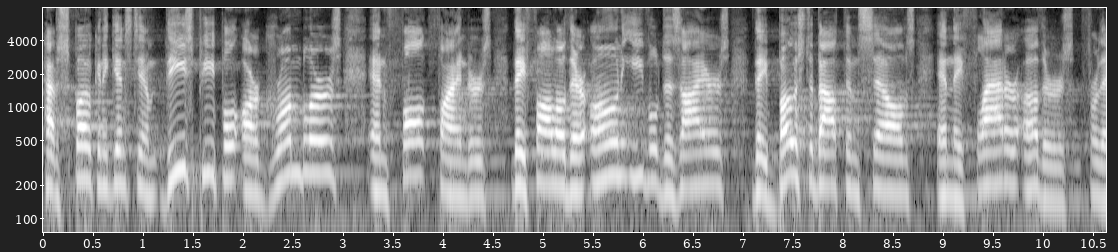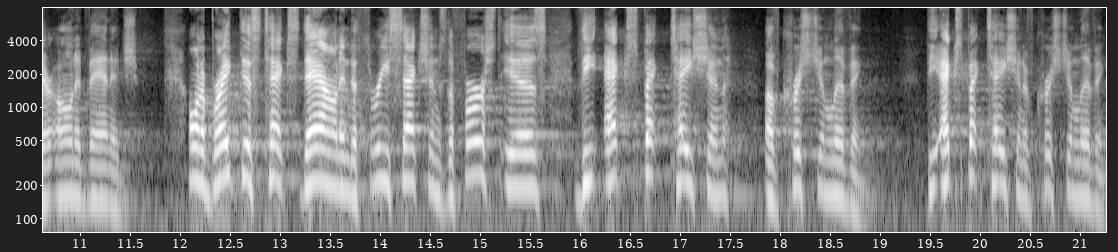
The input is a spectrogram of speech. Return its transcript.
have spoken against him. These people are grumblers and fault finders. They follow their own evil desires, they boast about themselves, and they flatter others for their own advantage. I want to break this text down into three sections. The first is the expectation of Christian living. The expectation of Christian living.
